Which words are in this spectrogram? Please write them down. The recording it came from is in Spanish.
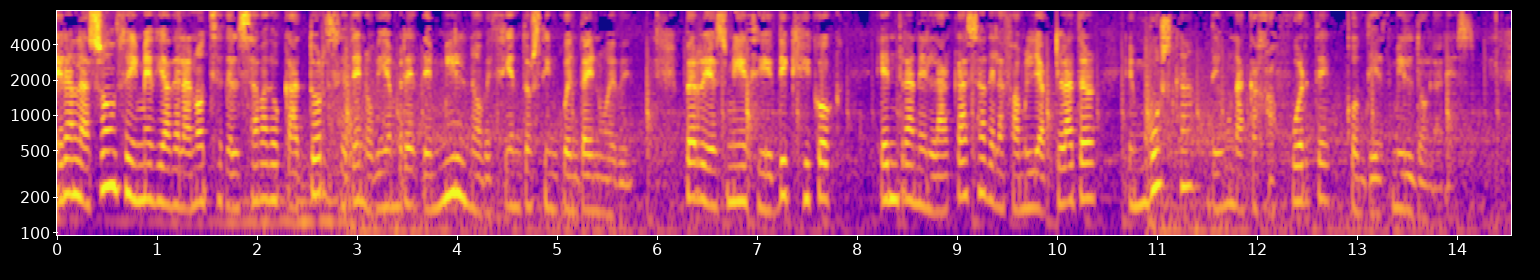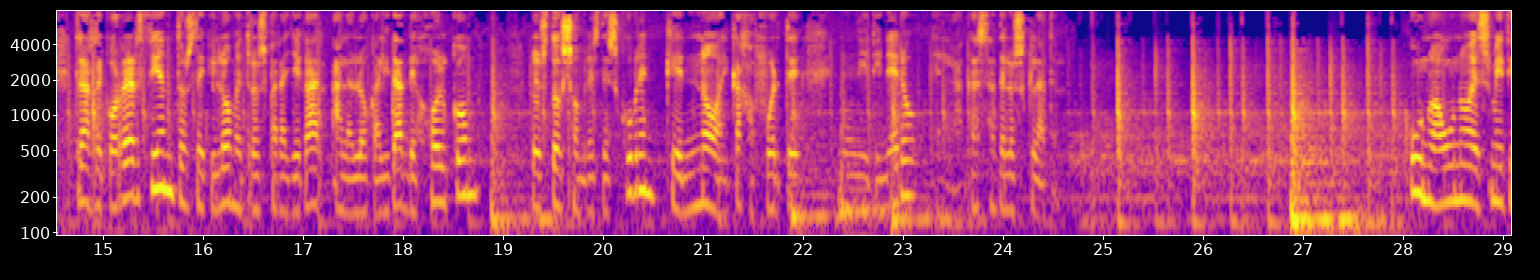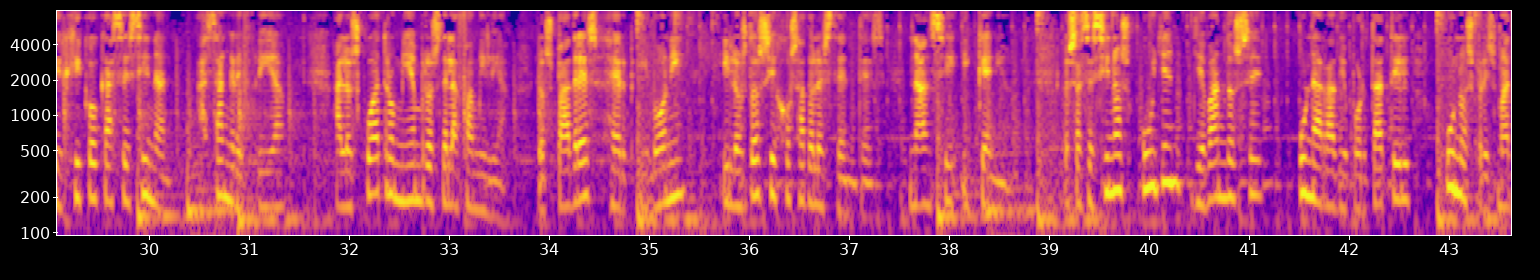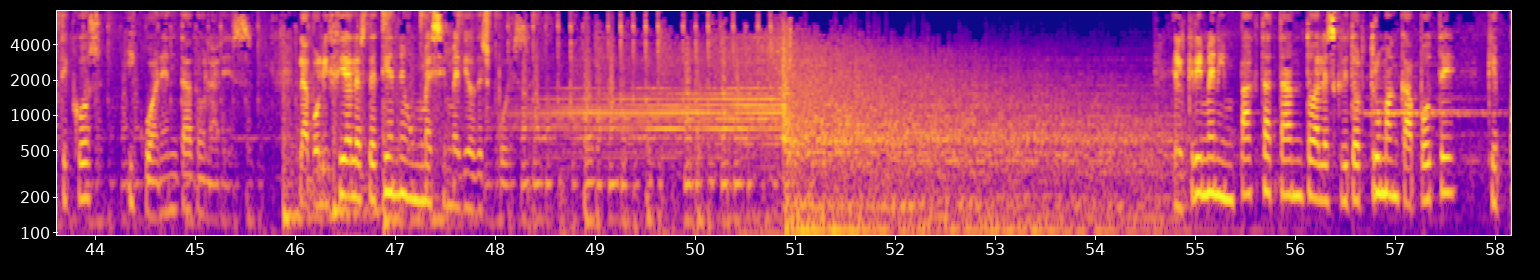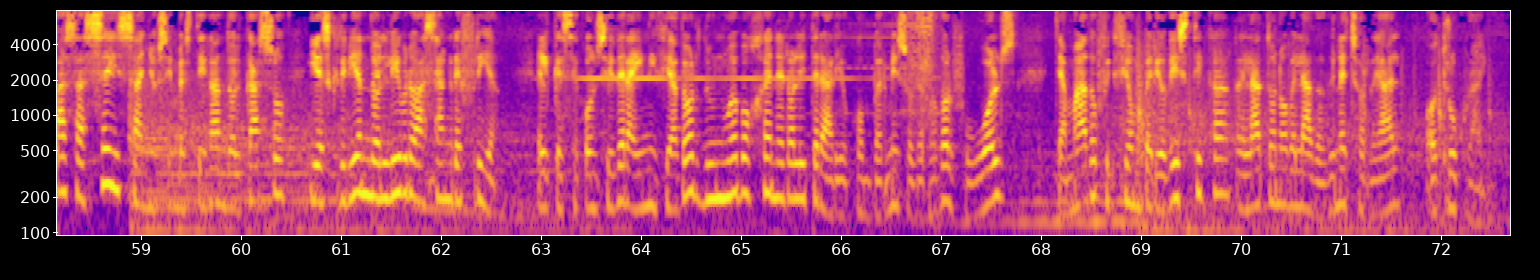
Eran las once y media de la noche del sábado 14 de noviembre de 1959. Perry Smith y Dick Hickok entran en la casa de la familia Clutter en busca de una caja fuerte con 10.000 dólares. Tras recorrer cientos de kilómetros para llegar a la localidad de Holcomb, los dos hombres descubren que no hay caja fuerte ni dinero en la casa de los Clutter. Uno a uno, Smith y Hickok asesinan a sangre fría a los cuatro miembros de la familia, los padres Herb y Bonnie y los dos hijos adolescentes, Nancy y Kenyon. Los asesinos huyen llevándose una radio portátil, unos prismáticos y 40 dólares. La policía les detiene un mes y medio después. El crimen impacta tanto al escritor Truman Capote que pasa seis años investigando el caso y escribiendo el libro A Sangre Fría, el que se considera iniciador de un nuevo género literario, con permiso de Rodolfo Walsh, llamado ficción periodística, relato novelado de un hecho real o true crime.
